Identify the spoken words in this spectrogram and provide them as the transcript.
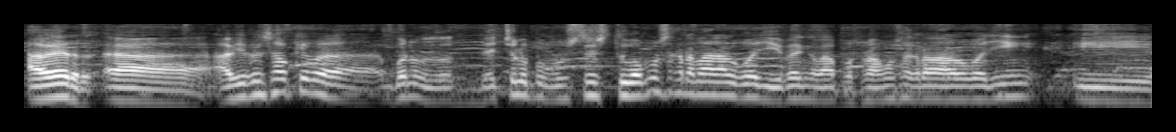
A ver, uh, había pensado que, bueno, de hecho lo propusiste tú, vamos a grabar algo allí, venga, va, pues vamos a grabar algo allí y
